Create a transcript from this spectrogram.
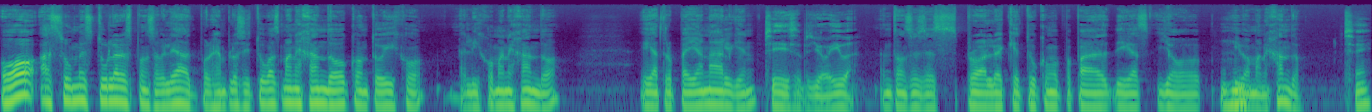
O asumes tú la responsabilidad. Por ejemplo, si tú vas manejando con tu hijo, el hijo manejando, y atropellan a alguien. Sí, dices, pues yo iba. Entonces es probable que tú como papá digas, yo iba manejando. Sí.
